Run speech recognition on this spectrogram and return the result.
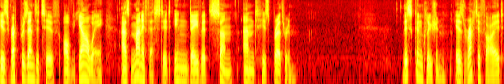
is representative of Yahweh as manifested in David's son and his brethren. This conclusion is ratified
